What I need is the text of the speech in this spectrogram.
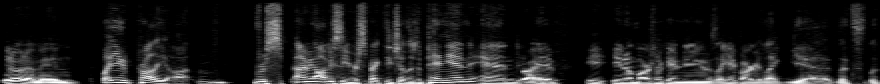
You know what I mean? But you'd probably, uh, res- I mean, obviously you respect each other's opinion. And Right. if, you know, Marshall came to you and was like, hey, Parker, like, yeah, let's, let,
